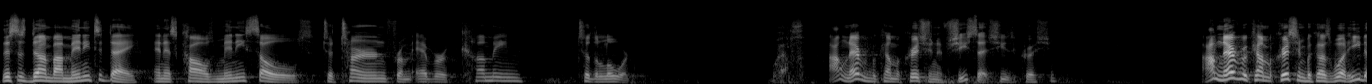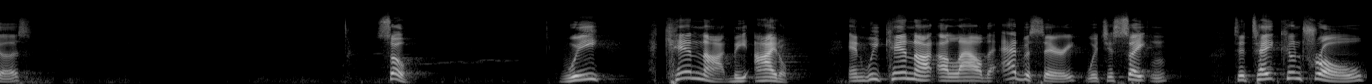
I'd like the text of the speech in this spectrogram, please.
This is done by many today and has caused many souls to turn from ever coming to the Lord. Well, I'll never become a Christian if she says she's a Christian. I'll never become a Christian because what he does. So, we cannot be idle, and we cannot allow the adversary, which is Satan, to take control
